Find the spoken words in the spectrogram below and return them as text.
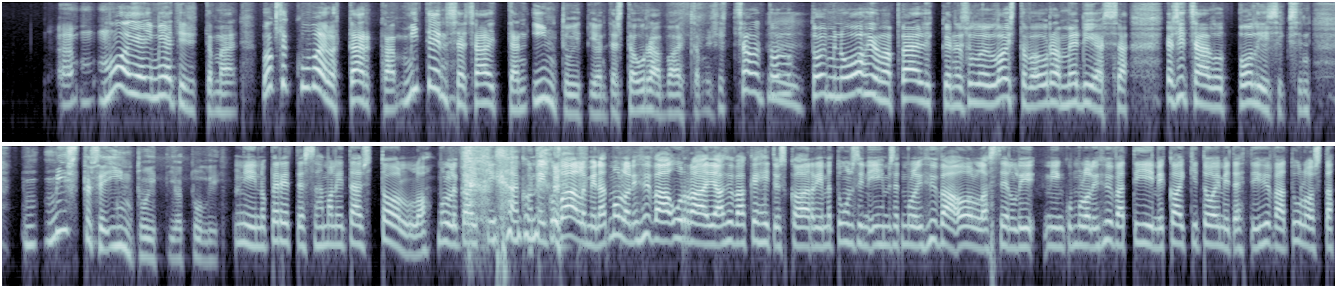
mua jäi mietityttämään. Voiko sä kuvailla tarkkaan, miten sä sait tämän intuition tästä uran vaihtamisesta? Sä olet ollut, Mm. toiminut ohjelmapäällikkönä, sulla oli loistava ura mediassa ja sit sä haluat poliisiksi. Mistä se intuitio tuli? Niin, no periaatteessa mä olin täys tollo. Mulla oli kaikki ikään kuin, niin kuin valmiina. Mulla oli hyvä ura ja hyvä kehityskaari. Mä tunsin ihmiset, mulla oli hyvä olla. Oli, niin kuin, mulla oli hyvä tiimi, kaikki toimi, tehtiin hyvää tulosta.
